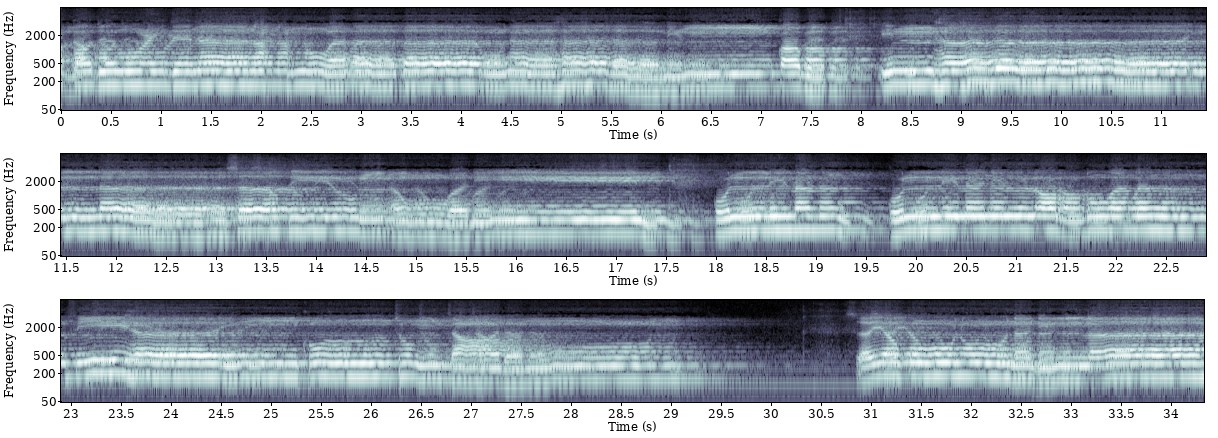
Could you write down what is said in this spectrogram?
لقد وعدنا نحن وآباؤنا هذا من قبل إن هذا سيقولون لله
